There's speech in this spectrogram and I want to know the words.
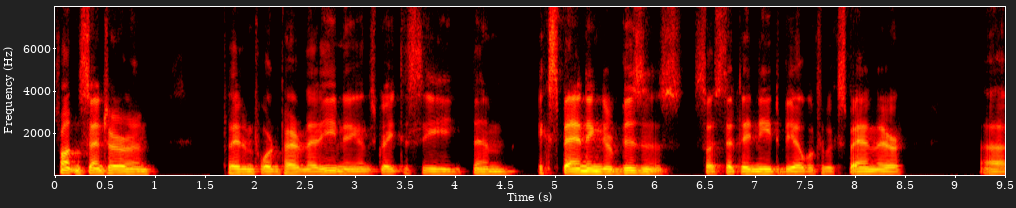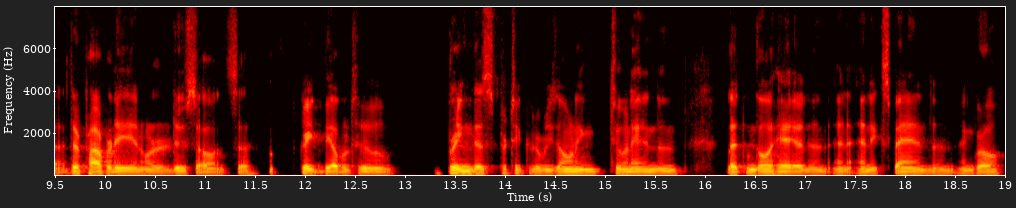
front and center and played an important part of that evening. And it's great to see them expanding their business such that they need to be able to expand their uh, their property in order to do so. It's uh, great to be able to bring this particular rezoning to an end and let them go ahead and, and, and expand and, and grow.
